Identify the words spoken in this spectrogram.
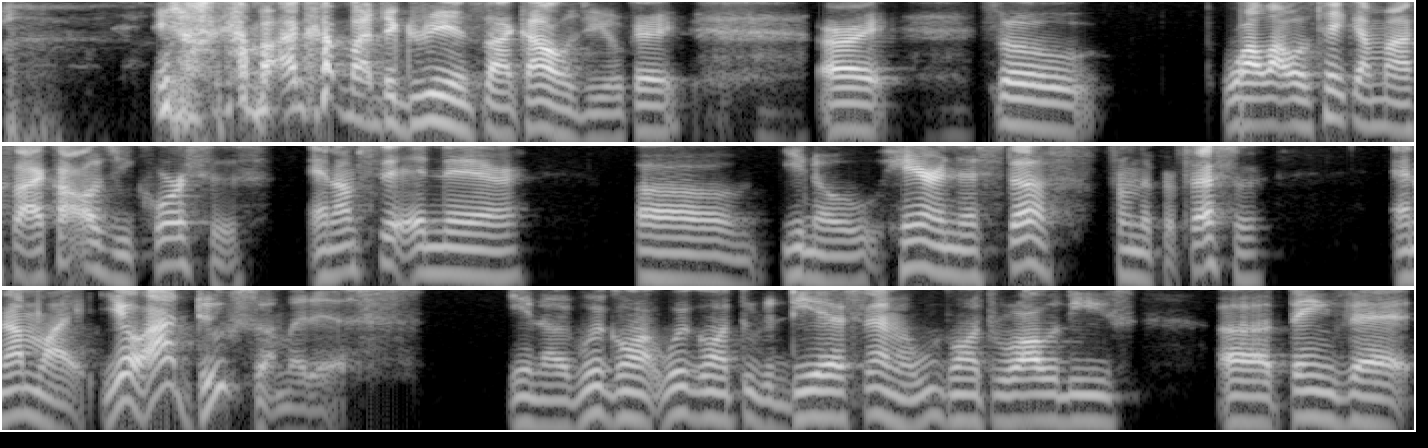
you know, I got my I got my degree in psychology, okay? All right. So while I was taking my psychology courses and I'm sitting there um, you know, hearing this stuff from the professor, and I'm like, yo, I do some of this. You know, we're going, we're going through the DSM and we're going through all of these uh things that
